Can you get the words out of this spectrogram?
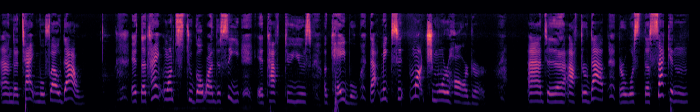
And the tank will fall down. If the tank wants to go on the sea, it has to use a cable. That makes it much more harder. And uh, after that, there was the second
